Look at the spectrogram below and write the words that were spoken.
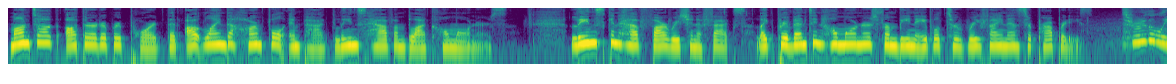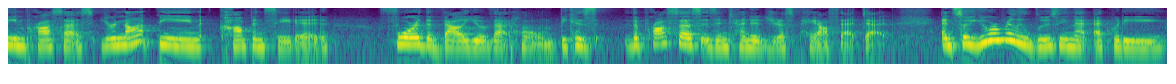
Montag authored a report that outlined the harmful impact liens have on black homeowners. Liens can have far reaching effects, like preventing homeowners from being able to refinance their properties. Through the lien process, you're not being compensated for the value of that home because the process is intended to just pay off that debt. And so you're really losing that equity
